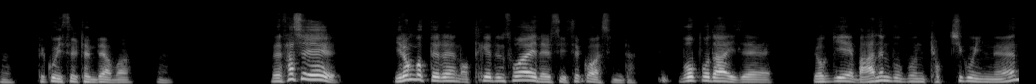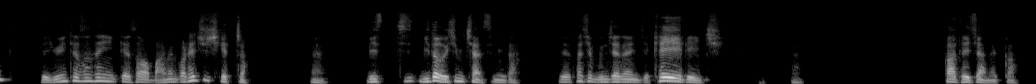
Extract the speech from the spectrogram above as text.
어, 듣고 있을 텐데 아마. 어. 근데 사실 이런 것들은 어떻게든 소화해낼 수 있을 것 같습니다. 무엇보다 이제 여기에 많은 부분 겹치고 있는 유인태 선생님께서 많은 걸 해주시겠죠. 예, 미, 믿어 의심치 않습니다. 이제 사실 문제는 이제 KADH 가 되지 않을까.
